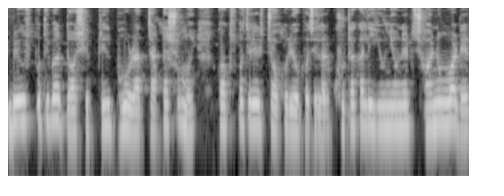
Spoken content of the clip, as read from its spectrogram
বৃহস্পতিবার দশ এপ্রিল ভোর রাত চারটার সময় কক্সবাজারের চকরিয়া উপজেলার খুঁটাকালী ইউনিয়নের ছয় নং ওয়ার্ডের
